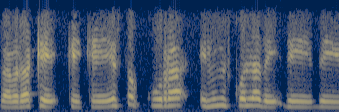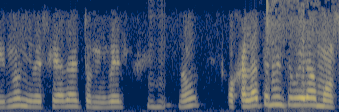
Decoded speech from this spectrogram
la verdad, que, que, que esto ocurra en una escuela de, de, de una universidad de alto nivel, ¿no? Ojalá también tuviéramos,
